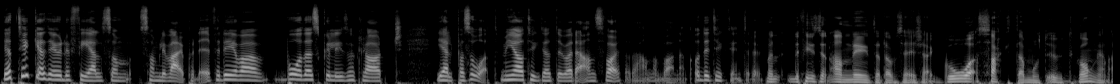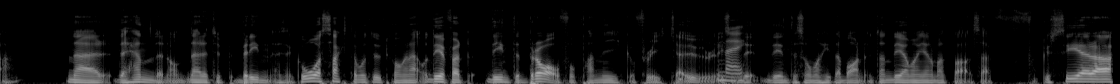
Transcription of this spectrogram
Jag tycker att jag gjorde fel som, som blev arg på dig, för det var, båda skulle ju såklart hjälpas åt. Men jag tyckte att du hade ansvaret att ta hand om barnen och det tyckte inte du. Men det finns ju en anledning till att de säger så här: gå sakta mot utgångarna när det händer något, när det typ brinner. Så gå sakta mot utgångarna och det är för att det är inte bra att få panik och freaka ur. Liksom. Det, det är inte så man hittar barn, utan det gör man genom att bara här, fokusera,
